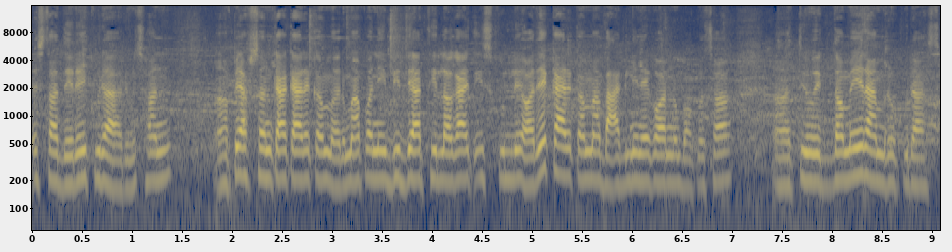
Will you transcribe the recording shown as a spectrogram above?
यस्ता धेरै कुराहरू छन्। प्याप्सनका कार्यक्रमहरूमा पनि विद्यार्थी लगायत स्कुलले हरेक कार्यक्रममा भाग लिने गर्नुभएको छ। त्यो एकदमै राम्रो कुरा छ।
